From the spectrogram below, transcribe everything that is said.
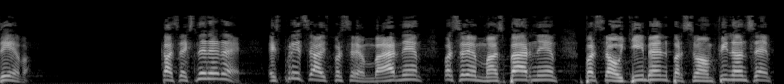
Dievam. Kāds teiks, nē, nē, nē, es priecājos par saviem bērniem, par saviem mazbērniem, par savu ģimeni, par savām finansēm,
